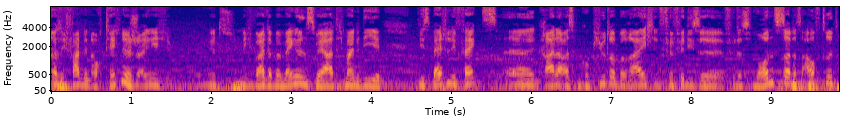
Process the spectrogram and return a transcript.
Also ich fand den auch technisch eigentlich jetzt nicht weiter bemängelnswert. Ich meine, die, die Special Effects, äh, gerade aus dem Computerbereich für, für diese, für das Monster, das auftritt,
